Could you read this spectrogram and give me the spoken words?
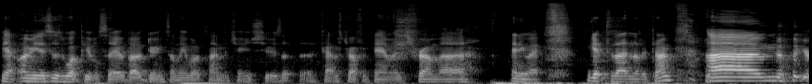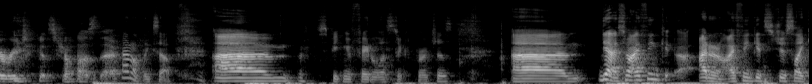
Yeah, I mean, this is what people say about doing something about climate change too. Is that the catastrophic damage from uh, Anyway, get to that another time. Um, You're reaching at straws there. I don't think so. Um, speaking of fatalistic approaches, um, yeah. So I think I don't know. I think it's just like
